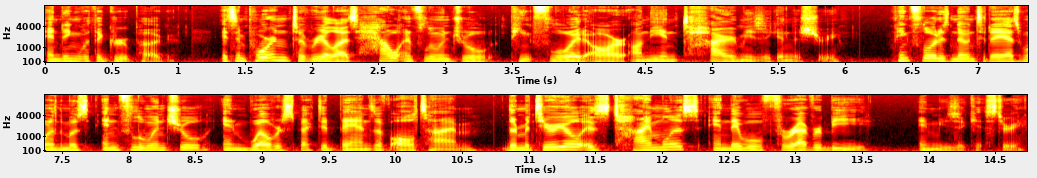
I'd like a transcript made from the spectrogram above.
ending with a group hug. It's important to realize how influential Pink Floyd are on the entire music industry. Pink Floyd is known today as one of the most influential and well respected bands of all time. Their material is timeless and they will forever be in music history.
